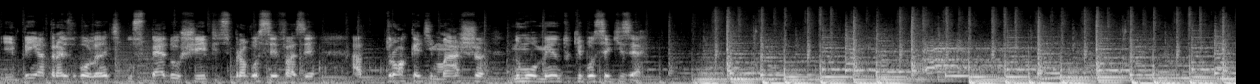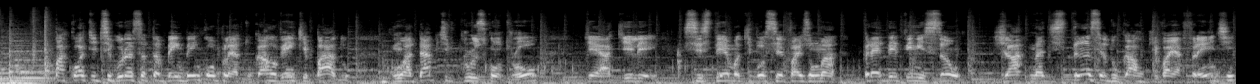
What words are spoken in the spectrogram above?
e bem atrás do volante os pedal shifts para você fazer a troca de marcha no momento que você quiser. Pacote de segurança também bem completo. O carro vem equipado com Adaptive Cruise Control, que é aquele sistema que você faz uma pré-definição já na distância do carro que vai à frente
